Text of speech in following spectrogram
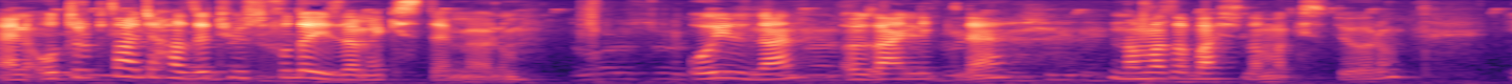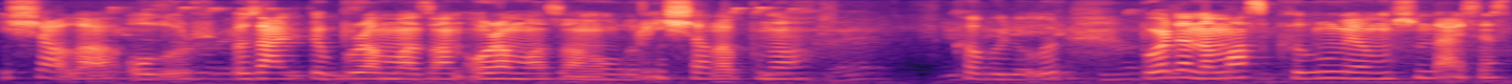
yani oturup sadece Hazreti Yusuf'u da izlemek istemiyorum. O yüzden özellikle namaza başlamak istiyorum. İnşallah olur. Özellikle bu Ramazan, o Ramazan olur. İnşallah buna kabul olur. Bu arada namaz kılmıyor musun derseniz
